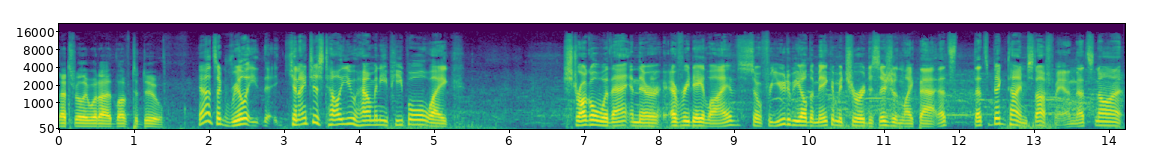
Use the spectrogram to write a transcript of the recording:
that's really what I'd love to do. Yeah, it's like really. Can I just tell you how many people like struggle with that in their everyday lives? So for you to be able to make a mature decision like that, that's that's big time stuff, man. That's not.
